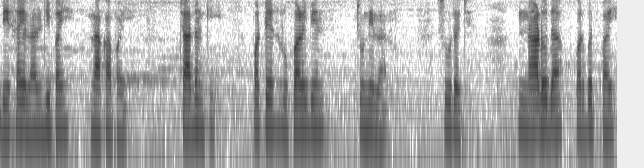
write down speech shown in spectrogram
દેસાઈ લાલજીભાઈ લાખાભાઈ, ચાદણકી, પટેલ, રૂપાળીબેન, ચુનીલાલ, સૂરજ, નાડોદા, પરબતભાઈ,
